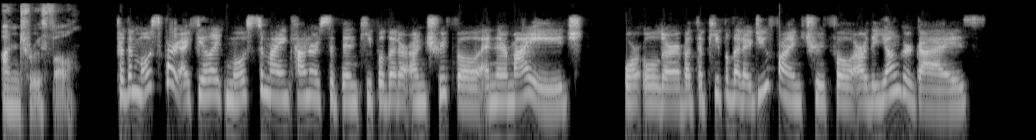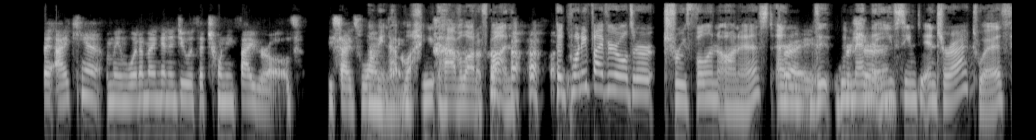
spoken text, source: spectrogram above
untruthful? For the most part, I feel like most of my encounters have been people that are untruthful and they're my age or older. But the people that I do find truthful are the younger guys. But I can't, I mean, what am I going to do with a 25 year old besides one? I mean, thing? you have a lot of fun. the 25 year olds are truthful and honest. And Right, the, the men that sure. you seem to interact with,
